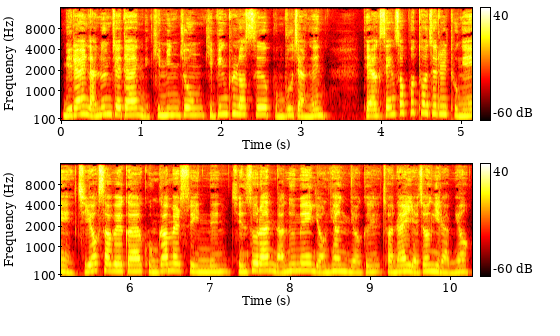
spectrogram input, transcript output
미랄 나눔재단 김인종 기빙플러스 본부장은 대학생 서포터즈를 통해 지역사회가 공감할 수 있는 진솔한 나눔의 영향력을 전할 예정이라며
